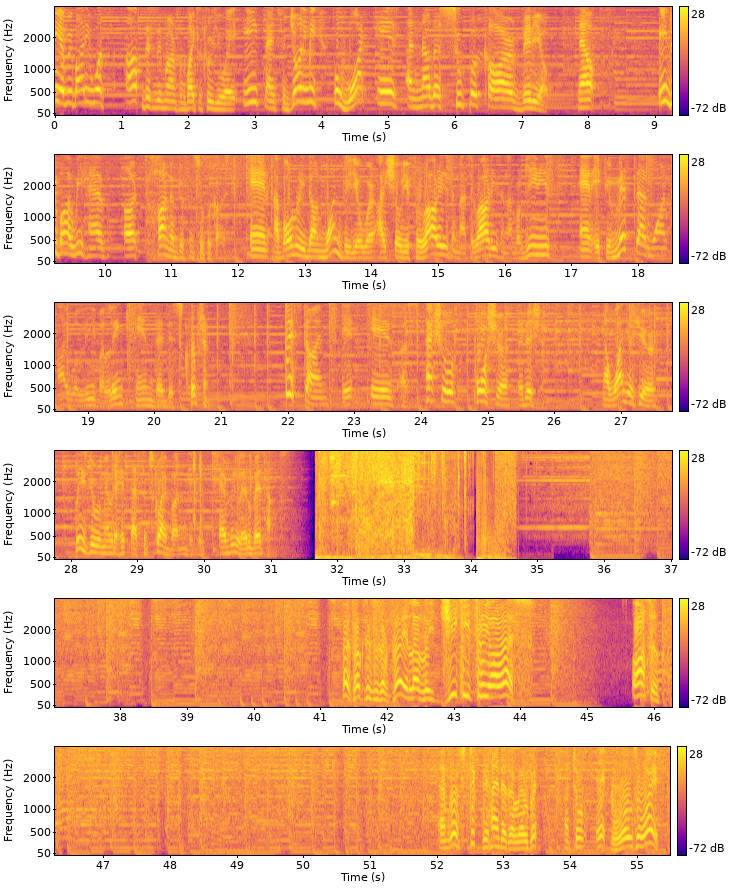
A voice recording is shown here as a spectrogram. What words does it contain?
Hey everybody, what's up? This is Imran from the Biker Crew UAE. Thanks for joining me for what is another supercar video. Now, in Dubai, we have a ton of different supercars. And I've already done one video where I showed you Ferraris and Maseratis and Lamborghinis. And if you missed that one, I will leave a link in the description. This time, it is a special Porsche edition. Now, while you're here, please do remember to hit that subscribe button because every little bit helps. Hey folks, this is a very lovely GT3 RS. Awesome. I'm going to stick behind it a little bit until it rolls away.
